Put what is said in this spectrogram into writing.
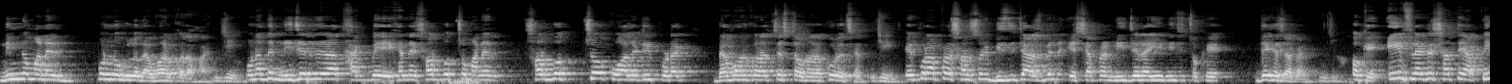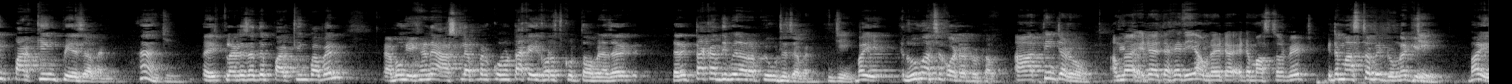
নিম্নমানের পণ্যগুলো ব্যবহার করা হয়। ওনাদের নিজেরা থাকবে এখানে সর্বোচ্চ মানের সর্বোচ্চ কোয়ালিটির প্রোডাক্ট ব্যবহার করার চেষ্টা ওনারা করেছেন। জি। এরপর আপনারা সরাসরি ভিজিটে আসবেন এসে আপনারা নিজেরাই নিজের চোখে দেখে যাবেন। ওকে এই ফ্ল্যাটের সাথে আপনি পার্কিং পেয়ে যাবেন। হ্যাঁ? জি। এই ফ্ল্যাটের সাথে পার্কিং পাবেন এবং এখানে আসলে আপনার কোনো টাকাই খরচ করতে হবে না। ডাইরেক্ট টাকা দিবেন আর আপনি উঠে যাবেন। জি। ভাই রুম আছে কয়টা টোটাল তিনটা রুম আমরা এটা দেখাই দিই আমরা এটা এটা মাস্টার বেড এটা মাস্টার বেডরুম নাকি। ভাই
